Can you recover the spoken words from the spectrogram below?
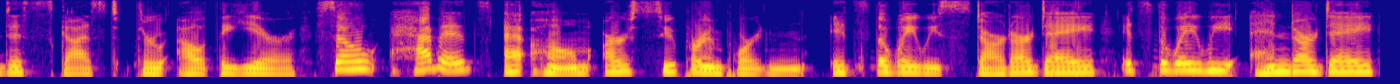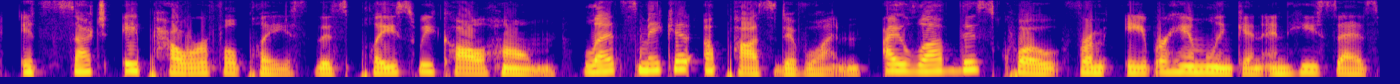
discussed throughout the year. So, habits at home are super important. It's the way we start our day, it's the way we end our day. It's such a powerful place, this place we call home. Let's make it a positive one. I love this quote from Abraham Lincoln, and he says,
